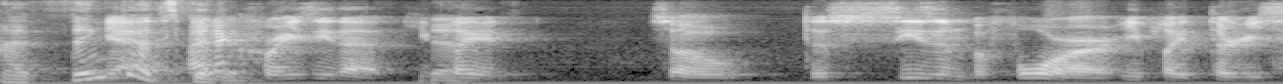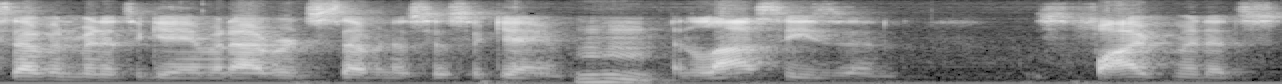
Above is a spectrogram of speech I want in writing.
I think Yeah, that's kind of crazy that he Yeah. played. So the season before, he played 37 minutes a game and averaged seven assists a game. Mhm. And last season, five minutes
